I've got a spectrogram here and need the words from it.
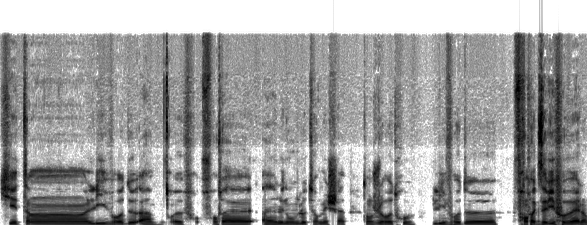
qui est un livre de... Ah, euh, Fr- François... Ah, le nom de l'auteur m'échappe. Attends, je le retrouve. Livre de François-Xavier Fauvel,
